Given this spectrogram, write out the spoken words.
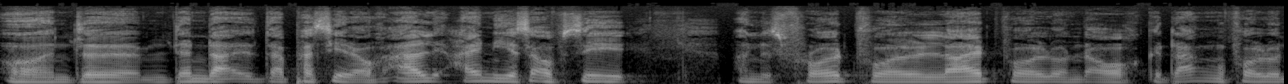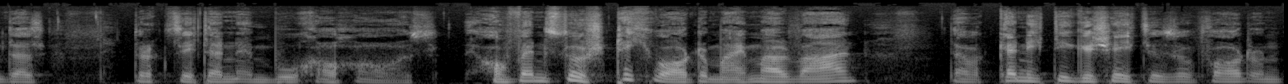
Und äh, denn da, da passiert auch einiges auf See. Man ist freudvoll, leidvoll und auch gedankenvoll und das drückt sich dann im Buch auch aus. Auch wenn es nur Stichworte manchmal waren, da kenne ich die Geschichte sofort und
